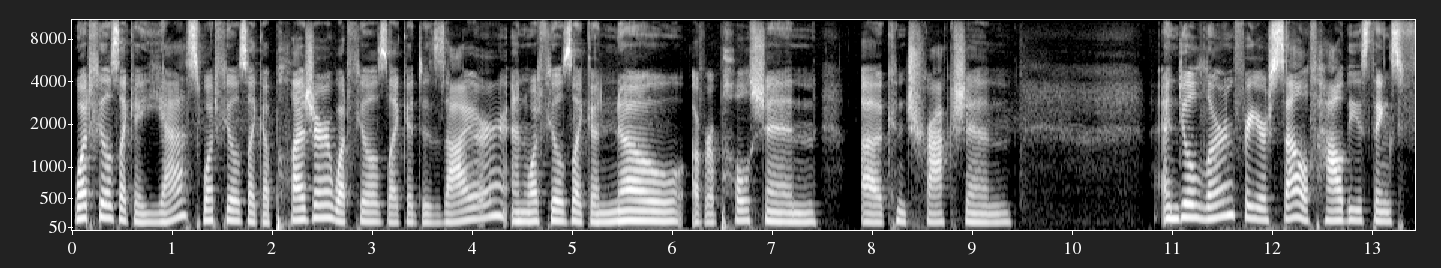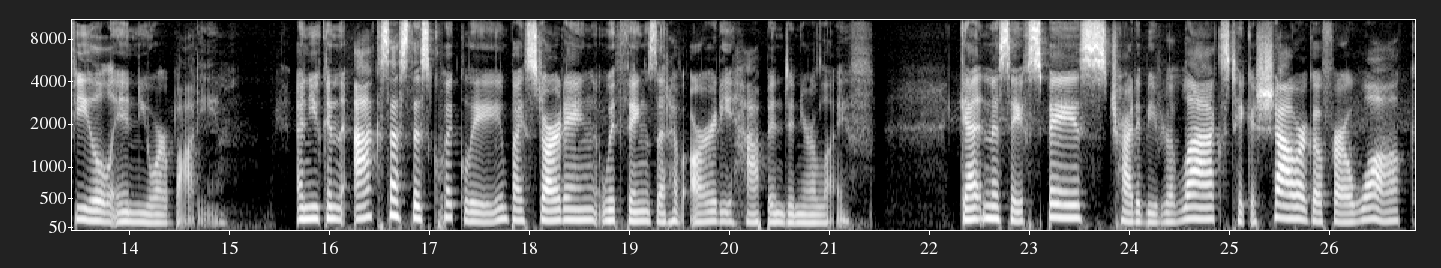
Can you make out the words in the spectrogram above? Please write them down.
what feels like a yes, what feels like a pleasure, what feels like a desire, and what feels like a no, a repulsion, a contraction. And you'll learn for yourself how these things feel in your body. And you can access this quickly by starting with things that have already happened in your life. Get in a safe space, try to be relaxed, take a shower, go for a walk,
